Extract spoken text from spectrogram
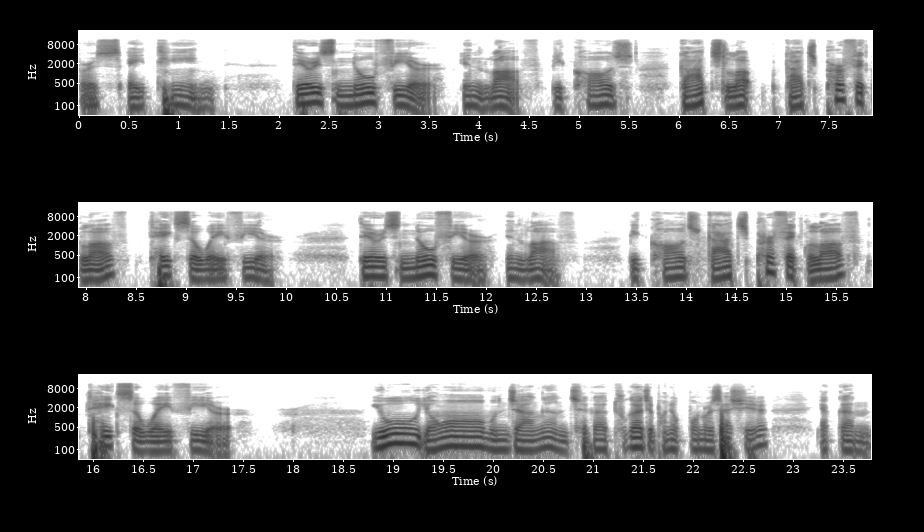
verse 18 There is no fear in love because God's love God's perfect love takes away fear. There is no fear in love because God's perfect love takes away fear. 요 영어 문장은 제가 두 가지 번역본을 사실 약간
